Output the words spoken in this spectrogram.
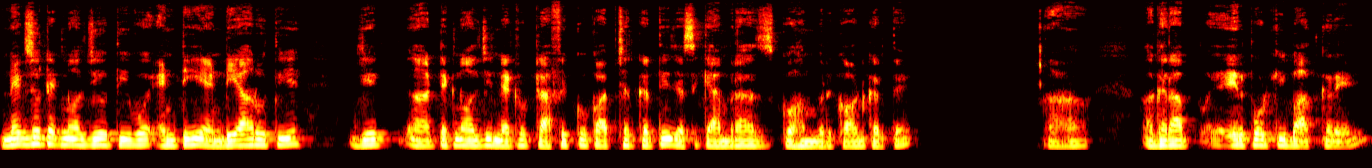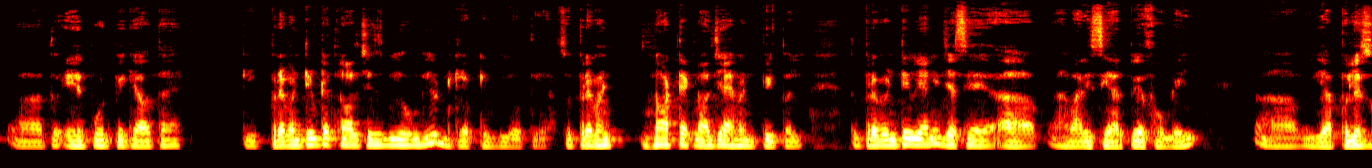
नेक्स्ट जो टेक्नोलॉजी होती है वो N T N D R होती है। ये टेक्नोलॉजी नेटवर्क ट्रैफ़िक को कैप्चर करती है जैसे कैमराज को हम रिकॉर्ड करते हैं। अगर आप एयरपोर्ट की बात करें तो एयरपोर्ट पे क्या होता है कि प्रिवेंटिव टेक्नोलॉजीज़ भी होंगी और डिटेक्टिव भी होती हैं। So prevent not technology I mean people तो प्रिवेंटिव यानी जैसे आ, हमारी सीआरपीएफ हो गई आ, या पुलिस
